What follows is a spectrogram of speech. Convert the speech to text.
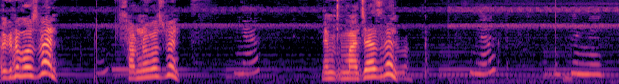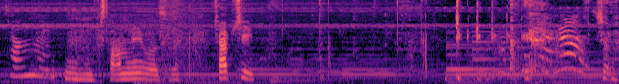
ওইখানে বসবেন? সামনে বসবেন? মাঝে আসবেন? সামনে। সামনেই বসবেন। চাপছি টিক টিক টিক টিক। চলো।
